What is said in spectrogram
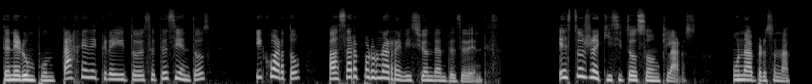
tener un puntaje de crédito de 700. Y cuarto, pasar por una revisión de antecedentes. Estos requisitos son claros. Una persona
